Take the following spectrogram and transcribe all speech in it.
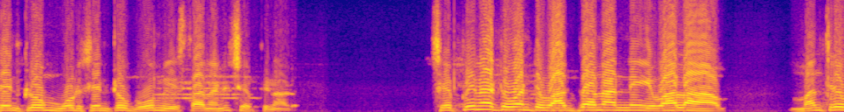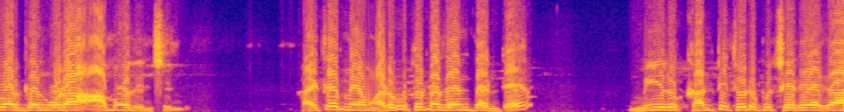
సెంట్లు మూడు సెంట్లు భూమి ఇస్తానని చెప్పినాడు. చెప్పినటువంటి వాగ్దానాన్ని ఇవాళ మంత్రివర్గం కూడా ఆమోదించింది. అయితే మేము అడుగుతున్నది ఏంటంటే మీరు కంటి తుడుపు చర్యగా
